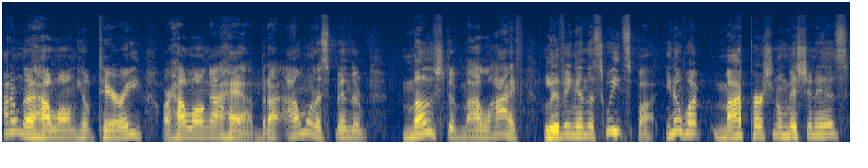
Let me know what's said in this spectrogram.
I don't know how long He'll tarry or how long I have, but I, I want to spend the most of my life living in the sweet spot. You know what my personal mission is?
